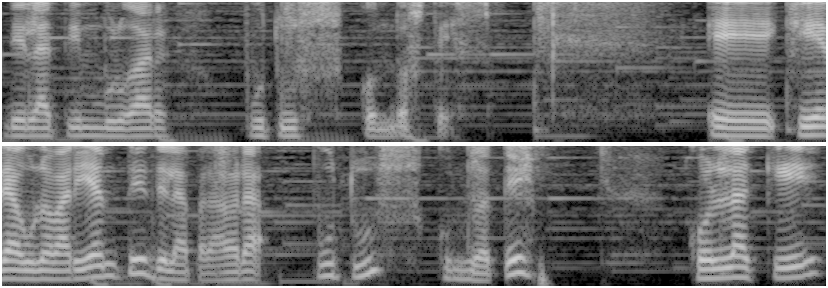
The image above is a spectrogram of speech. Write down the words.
del latín vulgar putus con dos t's. Eh, que era una variante de la palabra putus con una T, con la que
